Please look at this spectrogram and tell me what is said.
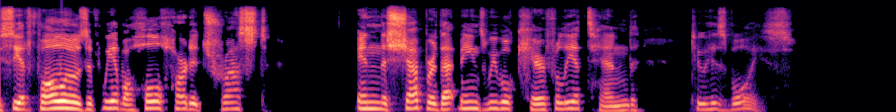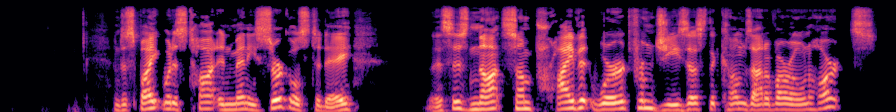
You see, it follows if we have a wholehearted trust in the shepherd, that means we will carefully attend to his voice. And despite what is taught in many circles today, this is not some private word from Jesus that comes out of our own hearts.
